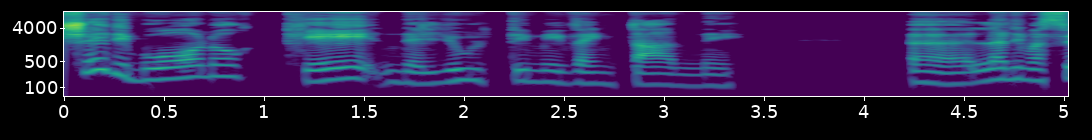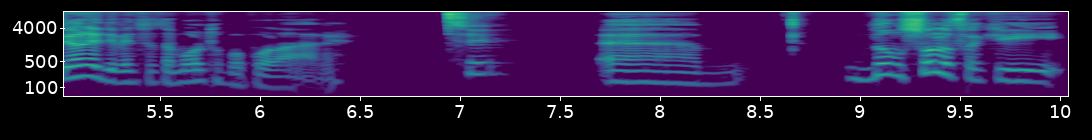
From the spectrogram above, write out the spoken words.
c'è di buono che negli ultimi vent'anni eh, l'animazione è diventata molto popolare. Sì, Ehm, non solo fra chi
